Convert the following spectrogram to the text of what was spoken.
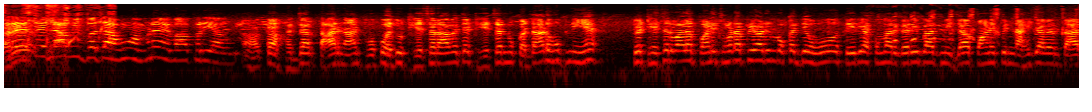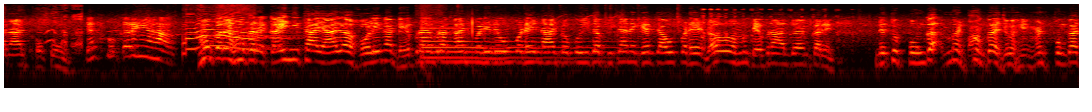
અરે. તે લાવી બધા. હું હમણાં વાપરી આવું. આખા હજાર તાર ના ઠોકો હજુ ઠેસર આવે છે. ઠેસરનું કટાડ હુક નહીં હે. તો ઠેસર વાળા પાણી થોડા પીવાડી મોકલ દે હો તેરિયા કુમાર ગરીબ આદમી જા પાણી પીને નાહી જાવ એમ તાર ના ઠોકું. શું કરે શું કરે શું કરે? કઈ નહીં થાય. આજે હોળીના ઢેબરા એબરા ખાંડ પડી રહેવું પડે ના ઠોકું ઈજા બીજાને ઘેર જવું પડે. લો હું ઢેબરા આવજો એમ કરીને. ને તું પૂંગા મને પૂંગા જોહી મને પૂંગા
